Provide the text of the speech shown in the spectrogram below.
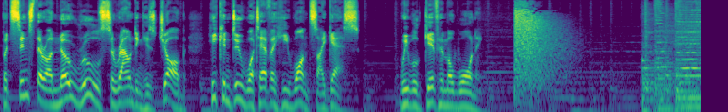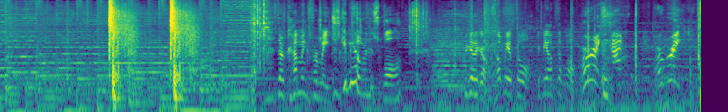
But since there are no rules surrounding his job, he can do whatever he wants, I guess. We will give him a warning. They're coming for me. Just get me over this wall. We gotta go. Help me up the wall. Get me up the wall. Hurry! God, hurry! Hurry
